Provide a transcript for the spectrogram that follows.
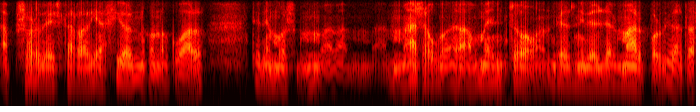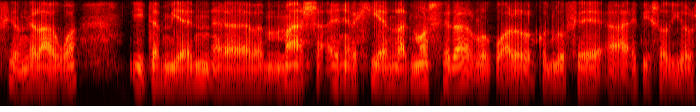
absorbe esta radiación, con lo cual tenemos más aumento del nivel del mar por dilatación del agua y también eh, más energía en la atmósfera, lo cual conduce a episodios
